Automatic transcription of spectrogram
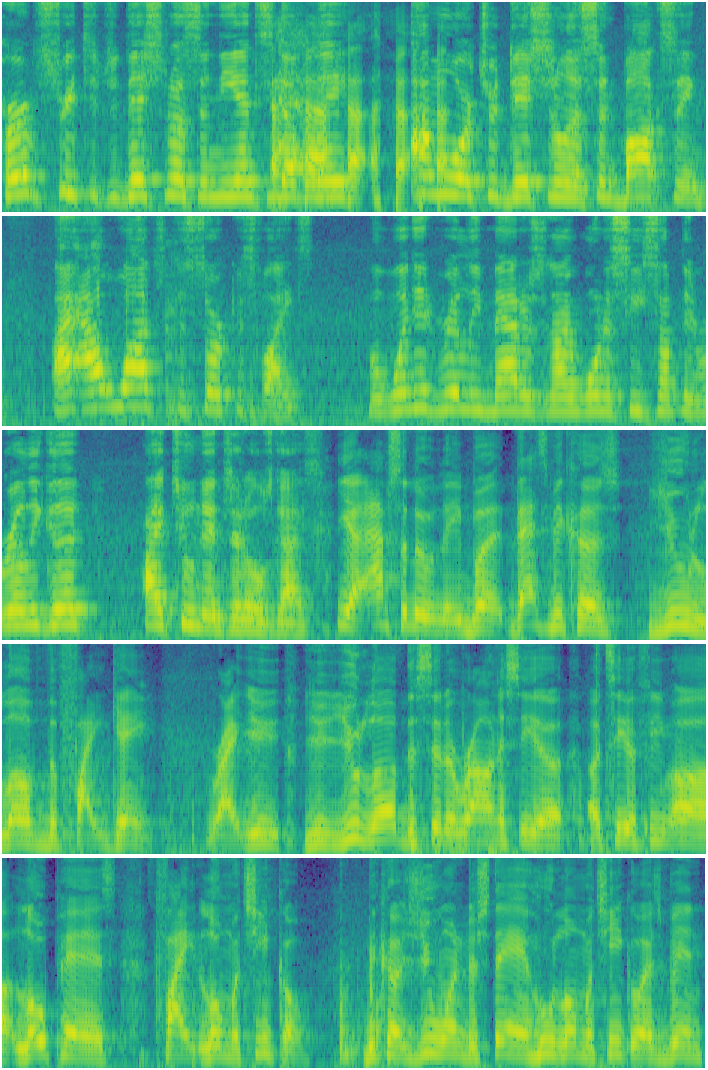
Herbstreit's a traditionalist in the NCAA, I'm more traditionalist in boxing. I, I'll watch the circus fights, but when it really matters and I want to see something really good, I tune into those guys. Yeah, absolutely. But that's because you love the fight game right? You you you love to sit around and see a, a Teofimo uh, Lopez fight Lomachenko because you understand who Lomachenko has been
